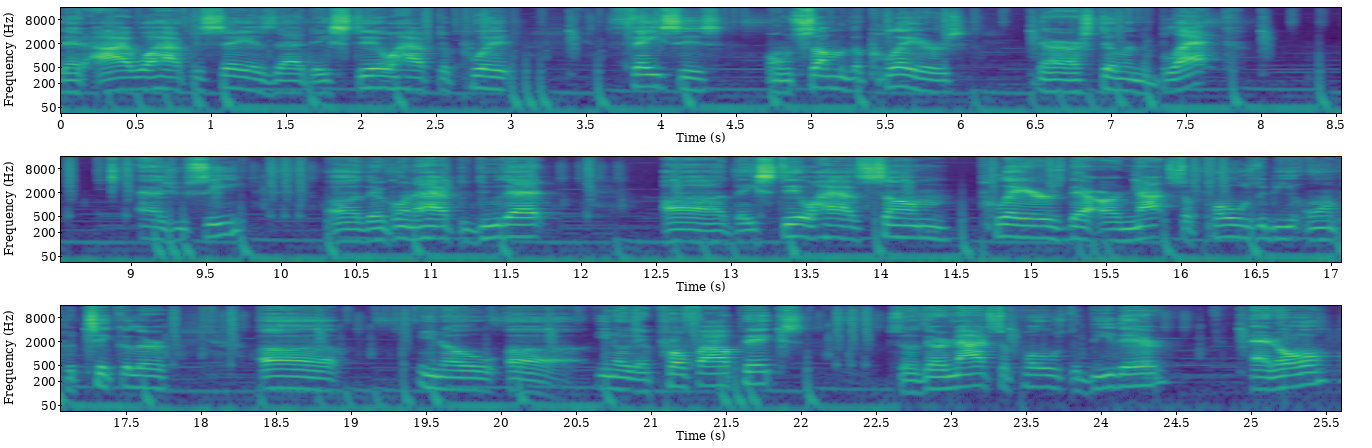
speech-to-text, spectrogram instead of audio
that I will have to say is that they still have to put faces on some of the players that are still in the black. As you see, uh, they're going to have to do that. Uh, they still have some players that are not supposed to be on particular, uh, you know, uh, you know their profile pics. So they're not supposed to be there at all.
